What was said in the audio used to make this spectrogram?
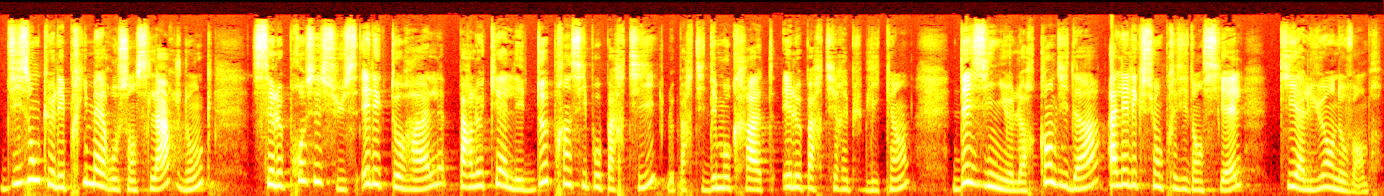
disons que les primaires au sens large, donc, c'est le processus électoral par lequel les deux principaux partis, le Parti démocrate et le Parti républicain, désignent leurs candidats à l'élection présidentielle qui a lieu en novembre.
